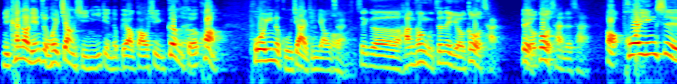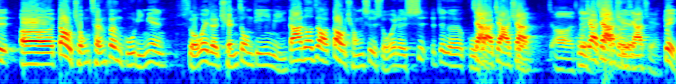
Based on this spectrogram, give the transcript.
你看到联准会降息，你一点都不要高兴？更何况波音的股价已经腰斩了。这个航空股真的有够惨，有够惨的惨。好，波音是呃道琼成分股里面所谓的权重第一名。大家都知道道琼是所谓的市这个股价加权，呃，股价加权，加权，对，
